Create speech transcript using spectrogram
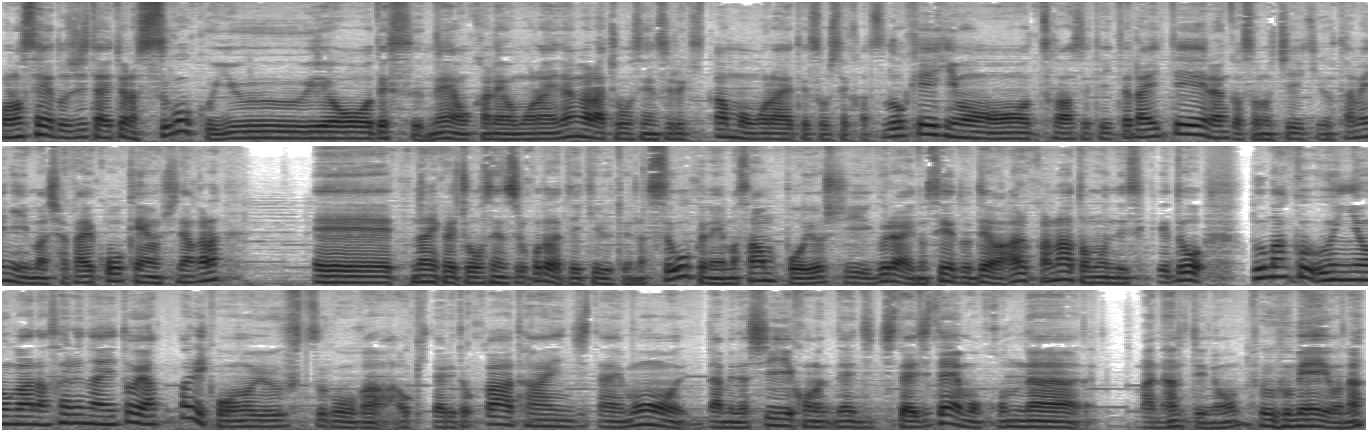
この制度自体というのはすごく有用ですね。お金をもらいながら挑戦する期間ももらえて、そして活動経費も使わせていただいて、なんかその地域のために、まあ、社会貢献をしながら、えー、何かに挑戦することができるというのはすごくね、まあ、三方よしぐらいの制度ではあるかなと思うんですけど、うまく運用がなされないと、やっぱりこういう不都合が起きたりとか、隊員自体もダメだし、このね、自治体自体もこんな、まあ、なんていうの？不不名誉な、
